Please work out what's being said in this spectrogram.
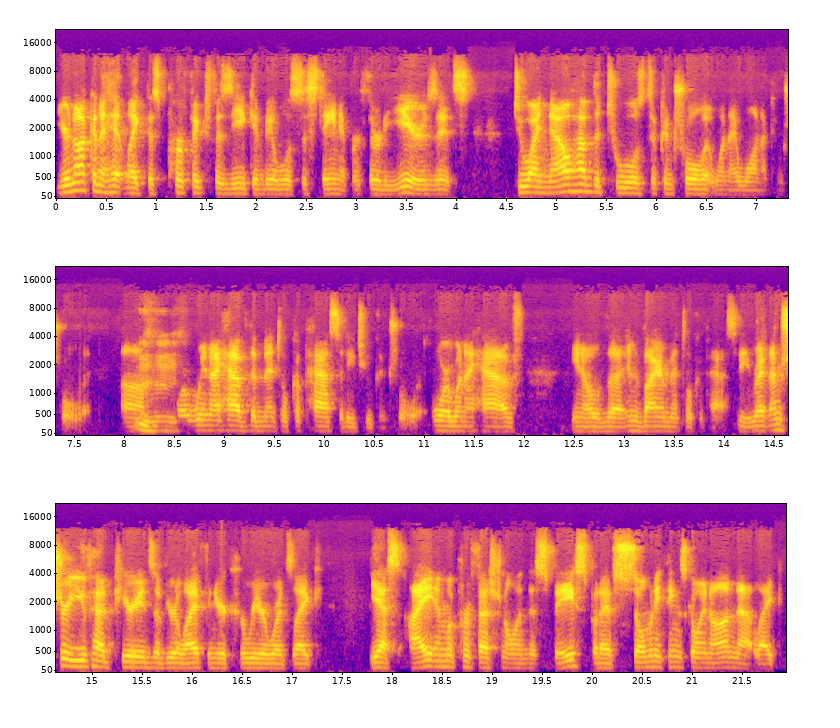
you're not going to hit like this perfect physique and be able to sustain it for 30 years. It's do I now have the tools to control it when I want to control it, um, mm-hmm. or when I have the mental capacity to control it, or when I have, you know, the environmental capacity, right? I'm sure you've had periods of your life and your career where it's like, yes, I am a professional in this space, but I have so many things going on that like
